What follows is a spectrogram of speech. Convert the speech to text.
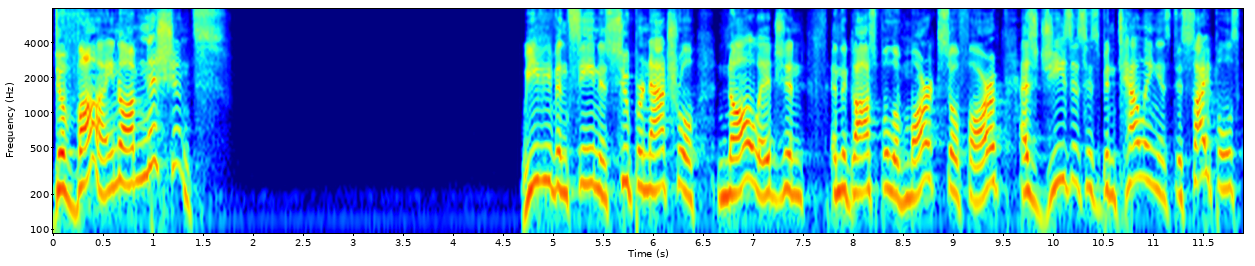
Divine omniscience. We've even seen his supernatural knowledge in, in the Gospel of Mark so far, as Jesus has been telling his disciples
